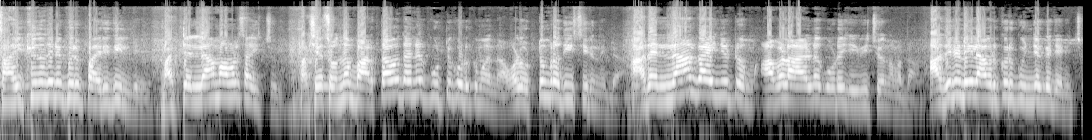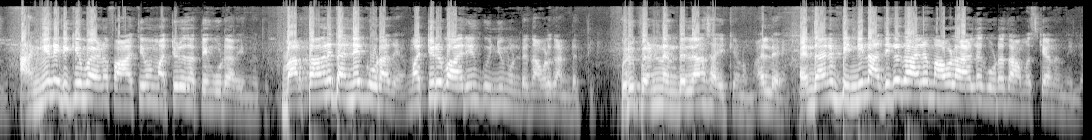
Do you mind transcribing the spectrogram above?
സഹിക്കുന്നതിനൊക്കെ ഒരു പരിധിയില്ലേ? മറ്റെല്ലാം അവൾ സഹിച്ചു. പക്ഷെ സ്വന്തം ഭർത്താവ് തന്നെ കൂട്ടി കൊടുക്കുമെന്ന്. അവൾ ഒട്ടും പ്രതീക്ഷിച്ചിരുന്നില്ല. അതെല്ലാം കഴിഞ്ഞിട്ടും അവൾ ആളുടെ കൂടെ ജീവിച്ചു എന്നുള്ളതാണ്. അതിനിടയിൽ അവർക്കൊരു കുഞ്ഞൊക്കെ ജനിച്ചു. അങ്ങനെ ഇരിക്കുമ്പോഴാണ് ഫാത്തിമ മറ്റൊരു സത്യം കൂടെ അറിയുന്നത്. ഭർത്താവിന് തന്നെ കൂടാതെ മറ്റൊരു ഭാര്യയും കുഞ്ഞും ഉണ്ടെന്ന് അവൾ കണ്ടെത്തി. ഒരു പെണ്ണ് എന്തെല്ലാം സഹിക്കണം അല്ലേ? എന്തായാലും പിന്നീട് അധിക കാലം അവൾ ആളുടെ കൂടെ താമസിക്കാൻ നിന്നില്ല.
